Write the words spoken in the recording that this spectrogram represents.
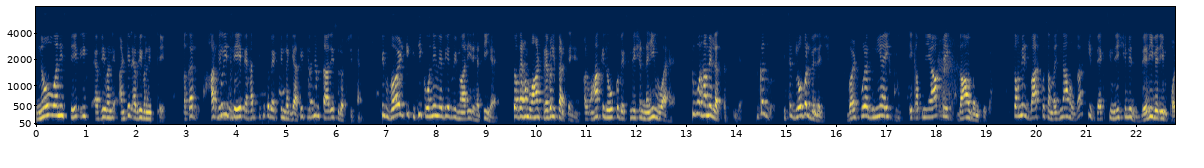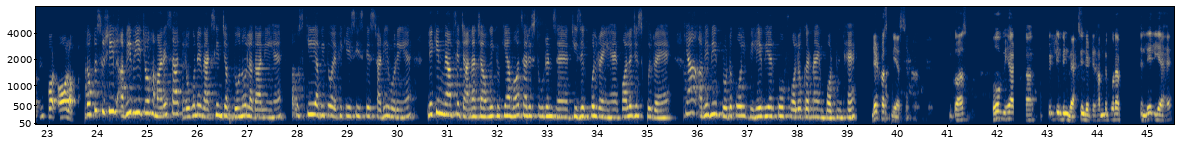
No one is safe if everyone until everyone is safe अगर हर कोई सेफ़ है हर किसी को वैक्सीन लग जाती है तो हम सारे सुरक्षित हैं। क्योंकि वर्ल्ड के किसी कोने में भी एक बीमारी रहती है तो अगर हम वहाँ ट्रेवल करते हैं और वहाँ के लोगों को वैक्सीनेशन नहीं हुआ है तो वो हमें लग सकती है। Because it's a global village world पूरा दुनिया एक एक अपने आप में एक गाँव बन चुका है। तो हमें इस बात को समझना होगा कि vaccination is very very important for all of doctor Sushil अभी भी जो हमारे साथ लोगों ने वैक्सीन जब दोनों लगा ली हैं, उसकी अभी तो एफिकेसी पे स्टडी हो रही है। लेकिन मैं आपसे जानना चाहूँगी, क्योंकि यहाँ बहुत सारे स्टूडेंट्स हैं, चीज़ें खुल रही हैं कॉलेजेस खुल रहे हैं, क्या अभी भी प्रोटोकॉल बिहेवियर को फॉलो करना इम्पोर्टेंट है? बिकॉज़ वो we had completely been vaccinated हमने पूरा ले लिया है,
